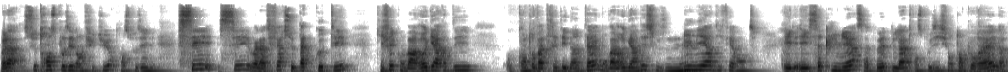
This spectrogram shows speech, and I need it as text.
voilà, se transposer dans le futur, transposer une, c'est, c'est voilà, faire ce pas de côté qui fait qu'on va regarder quand on va traiter d'un thème, on va le regarder sous une lumière différente. Et, et cette lumière, ça peut être la transposition temporelle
